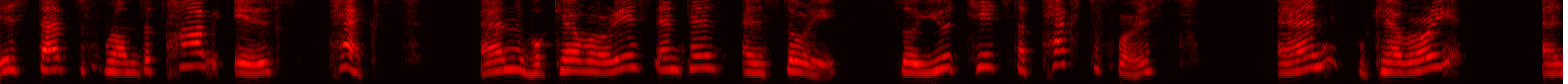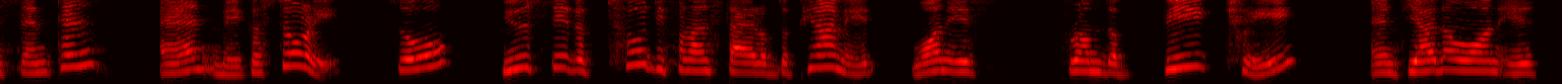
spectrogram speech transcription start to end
It starts from the top is text and vocabulary, sentence, and story. So you teach the text first and vocabulary and sentence and make a story. So you see the two different style of the pyramid. One is from the big tree and the other one is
